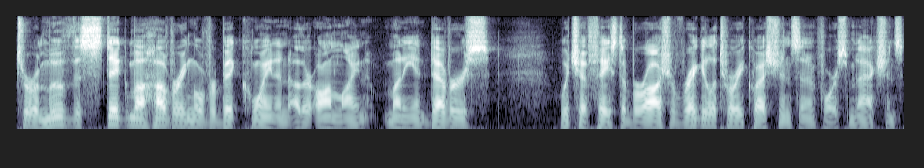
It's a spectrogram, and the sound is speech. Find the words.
to remove the stigma hovering over Bitcoin and other online money endeavors, which have faced a barrage of regulatory questions and enforcement actions.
